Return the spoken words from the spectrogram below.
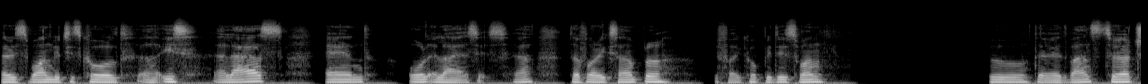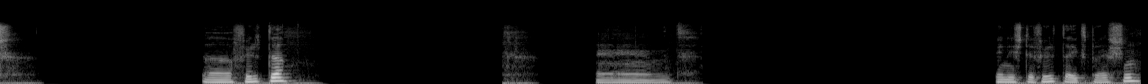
There is one which is called uh, is alias and all aliases. Yeah? So for example, if I copy this one to the advanced search uh, filter and finish the filter expression.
